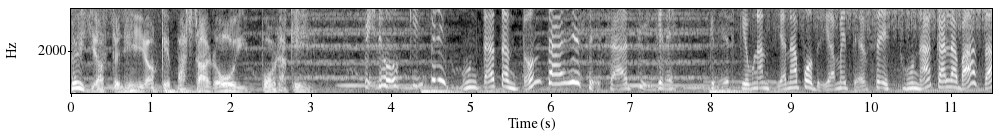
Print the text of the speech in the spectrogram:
Ella tenía que pasar hoy por aquí. Pero, ¿qué pregunta tan tonta es esa, tigre? ¿Crees que una anciana podría meterse en una calabaza?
